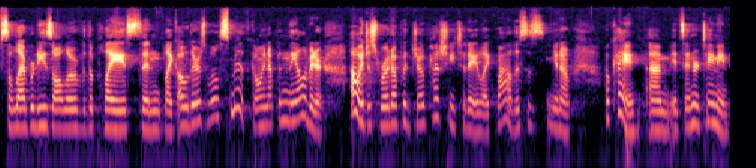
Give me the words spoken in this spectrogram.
celebrities all over the place and like, oh, there's Will Smith going up in the elevator. Oh, I just rode up with Joe Pesci today. Like, wow, this is, you know, okay, um, it's entertaining.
